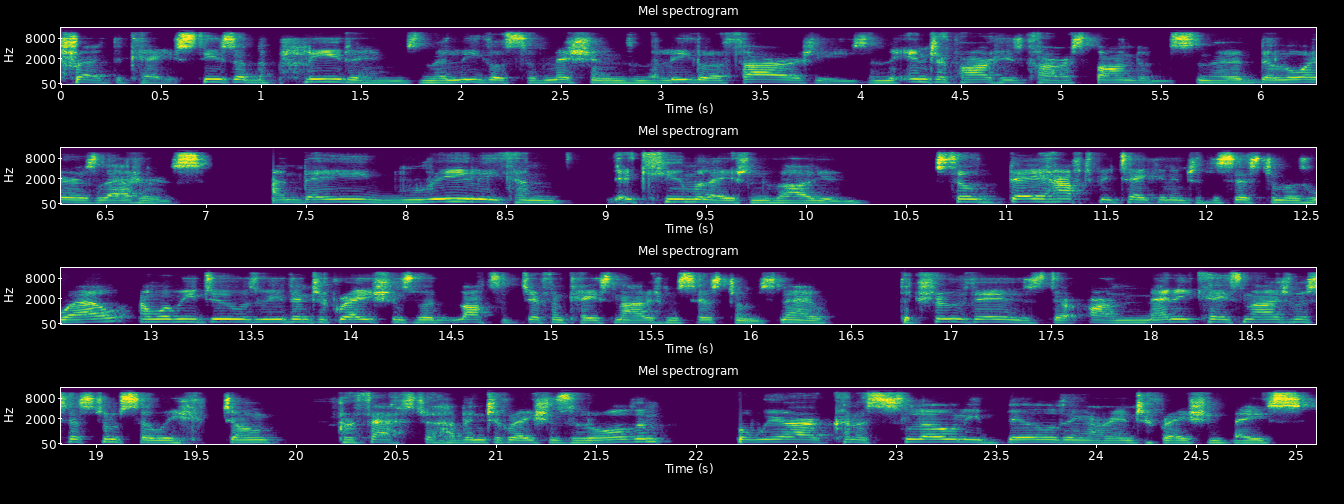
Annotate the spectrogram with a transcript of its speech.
throughout the case. These are the pleadings and the legal submissions and the legal authorities and the interparties correspondence and the, the lawyers' letters. And they really can accumulate in volume. So they have to be taken into the system as well. And what we do is we have integrations with lots of different case management systems. Now, the truth is there are many case management systems, so we don't profess to have integrations with all of them, but we are kind of slowly building our integration base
